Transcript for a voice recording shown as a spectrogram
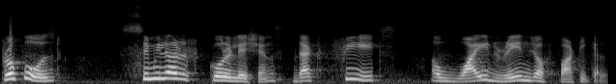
proposed similar correlations that fits a wide range of particle.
